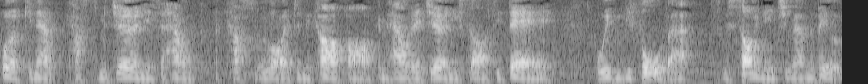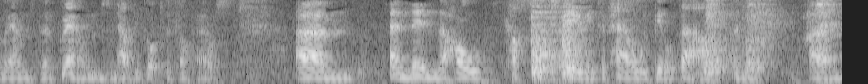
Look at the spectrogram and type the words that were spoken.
working out customer journeys, so how a customer arrived in the car park and how their journey started there, or even before that, with signage around the build, around the grounds and how they got to the clubhouse. Um, and then the whole customer experience of how we built that up and um,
